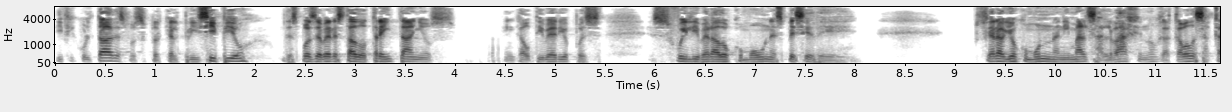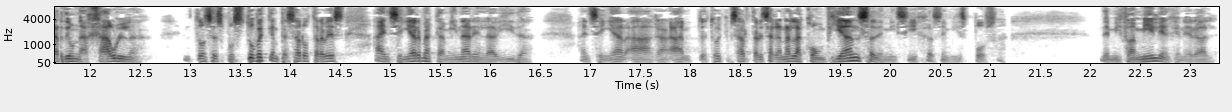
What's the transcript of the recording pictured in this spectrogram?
dificultades, pues porque al principio, después de haber estado 30 años en cautiverio, pues fui liberado como una especie de, pues era yo como un animal salvaje, ¿no? Que acabo de sacar de una jaula. Entonces, pues tuve que empezar otra vez a enseñarme a caminar en la vida, a enseñar a, a, tuve que empezar otra vez a ganar la confianza de mis hijas, de mi esposa, de mi familia en general.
